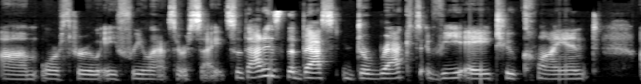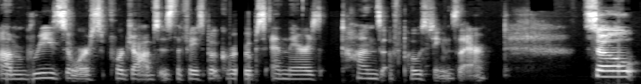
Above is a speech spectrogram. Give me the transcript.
um, or through a freelancer site. So that is the best direct VA to client um, resource for jobs is the Facebook groups, and there's tons of postings there. So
